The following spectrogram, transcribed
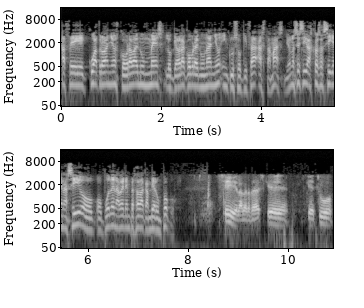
hace cuatro años cobraba en un mes lo que ahora cobra en un año, incluso quizá hasta más. Yo no sé si las cosas siguen así o, pueden haber empezado a cambiar un poco. Sí, la verdad es que, que tú,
